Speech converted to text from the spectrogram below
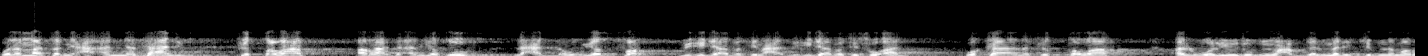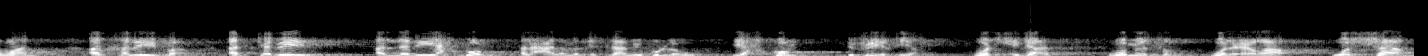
ولما سمع أن سالم في الطواف أراد أن يطوف لعله يظفر بإجابة, بإجابة سؤال. وكان في الطواف الوليد بن عبد الملك بن مروان الخليفة الكبير الذي يحكم العالم الإسلامي كله يحكم إفريقيا والحجاز ومصر والعراق والشام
